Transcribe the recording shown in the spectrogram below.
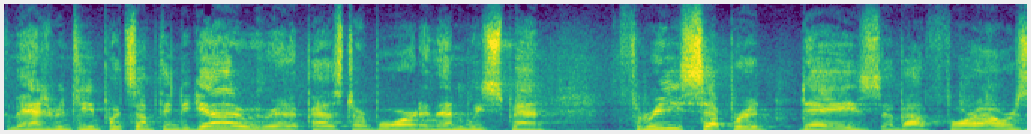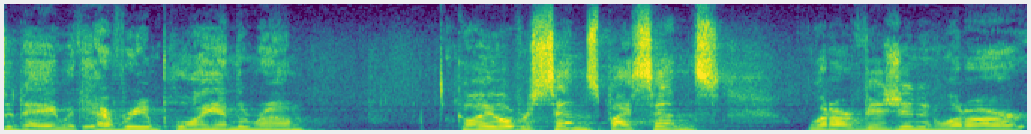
The management team put something together, we ran it past our board, and then we spent three separate days, about four hours a day, with every employee in the room, going over sentence by sentence what our vision and what our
